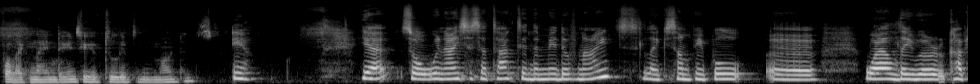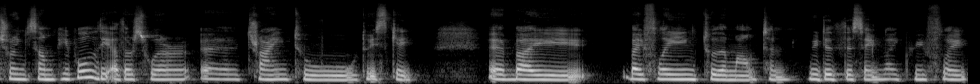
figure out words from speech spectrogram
for like nine days. You have to live in the mountains. Yeah. Yeah, so when ISIS attacked in the mid of night, like some people, uh, while they were capturing some people, the others were uh, trying to, to escape uh, by, by fleeing to the mountain. We did the same, like we fled,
